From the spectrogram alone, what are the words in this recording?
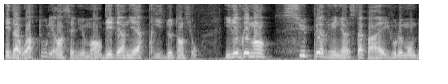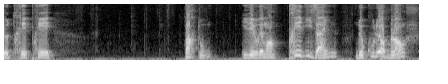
et d'avoir tous les renseignements des dernières prises de tension. Il est vraiment super génial cet appareil, je vous le montre de très près partout. Il est vraiment très design, de couleur blanche.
